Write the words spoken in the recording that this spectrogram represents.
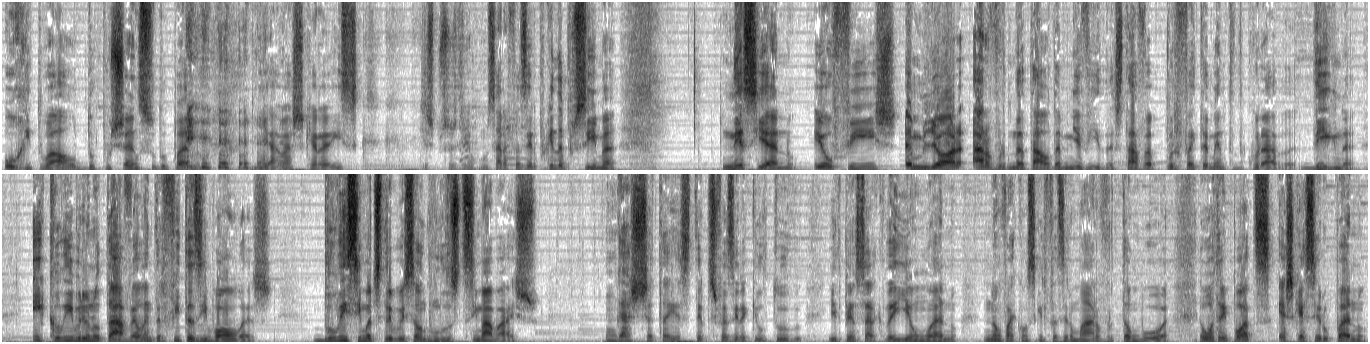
o ritual do puxanço do pano. E eu acho que era isso que, que as pessoas deviam começar a fazer, porque ainda por cima. Nesse ano eu fiz a melhor árvore de Natal da minha vida. Estava perfeitamente decorada, digna, equilíbrio notável entre fitas e bolas, belíssima distribuição de luzes de cima a baixo. Um gajo chateia-se de ter de desfazer aquilo tudo e de pensar que daí a um ano não vai conseguir fazer uma árvore tão boa. A outra hipótese é esquecer o pano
